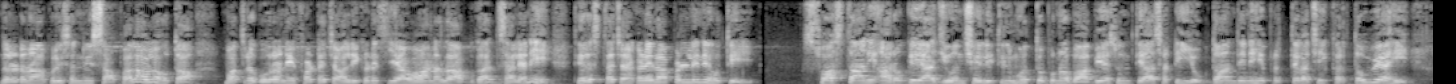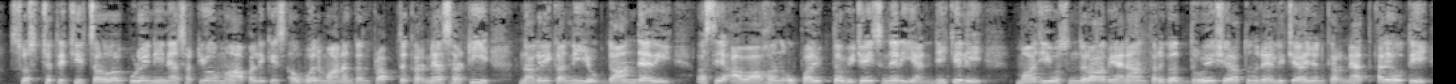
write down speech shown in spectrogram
नरडणा पोलिसांनी साफा लावला होता. मात्र गोराणे फाट्याच्या अलीकडेच या वाहनाला अपघात झाल्याने ते रस्त्याच्या कडेला पडलेले होते. स्वास्थ्य आणि आरोग्य या जीवनशैलीतील महत्त्वपूर्ण बाबी असून त्यासाठी योगदान देणे हे प्रत्येकाचे कर्तव्य आहे. स्वच्छतेची चळवळ पुढे नेण्यासाठी व महापालिकेस अव्वल मानांकन प्राप्त करण्यासाठी नागरिकांनी योगदान द्यावे असे आवाहन उपायुक्त विजय सनेर यांनी केले. माझी वसुंधरा अभियानांतर्गत धुळे शहरातून रॅलीचे आयोजन करण्यात आले होते.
